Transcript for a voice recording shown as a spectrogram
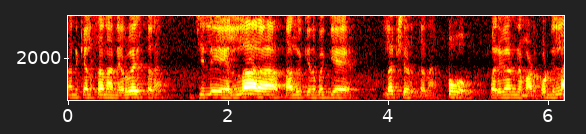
ನನ್ನ ಕೆಲಸ ನಾನು ನಿರ್ವಹಿಸ್ತಾನೆ. ಜಿಲ್ಲೆಯ ಎಲ್ಲ ತಾಲೂಕಿನ ಬಗ್ಗೆ ಲಕ್ಷ್ಯ ಇಡ್ತಾನೆ. ಪರಿಗಣನೆ ಮಾಡಿಕೊಂಡಿಲ್ಲ.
